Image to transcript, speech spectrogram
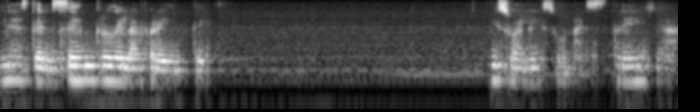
y desde el centro de la frente visualizo una estrella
